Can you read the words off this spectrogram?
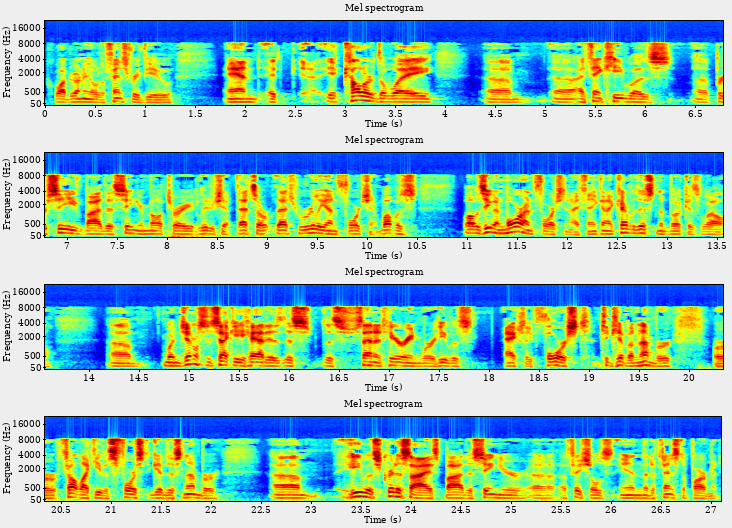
quadrennial defense review, and it it colored the way um, uh, I think he was uh, perceived by the senior military leadership. That's a, that's really unfortunate. What was what was even more unfortunate, I think, and I cover this in the book as well. Um, when General Shinseki had his, this this Senate hearing where he was actually forced to give a number, or felt like he was forced to give this number, um, he was criticized by the senior uh, officials in the Defense Department.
